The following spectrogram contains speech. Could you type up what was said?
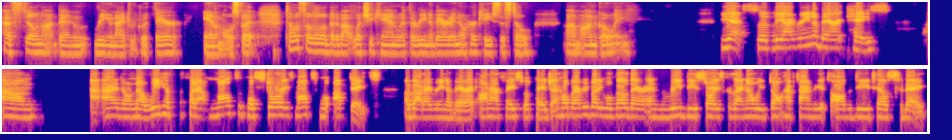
have still not been reunited with their animals. But tell us a little bit about what you can with Irina Barrett. I know her case is still um, ongoing. Yes. So the Irina Barrett case um, I, I don't know. We have put out multiple stories, multiple updates about Irina Barrett on our Facebook page. I hope everybody will go there and read these stories because I know we don't have time to get to all the details today.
